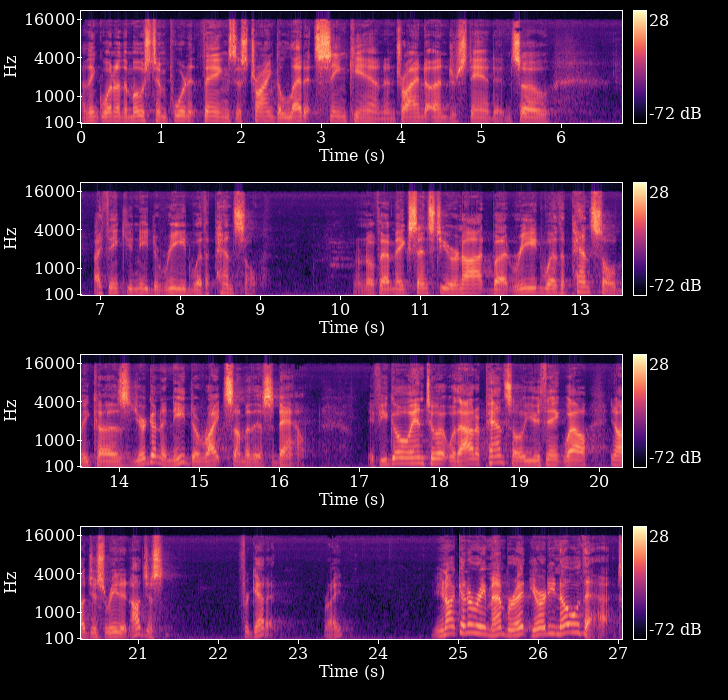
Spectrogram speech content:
I think one of the most important things is trying to let it sink in and trying to understand it. And so I think you need to read with a pencil. I don't know if that makes sense to you or not, but read with a pencil because you're going to need to write some of this down. If you go into it without a pencil, you think, well, you know, I'll just read it. I'll just forget it, right? You're not going to remember it. You already know that.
